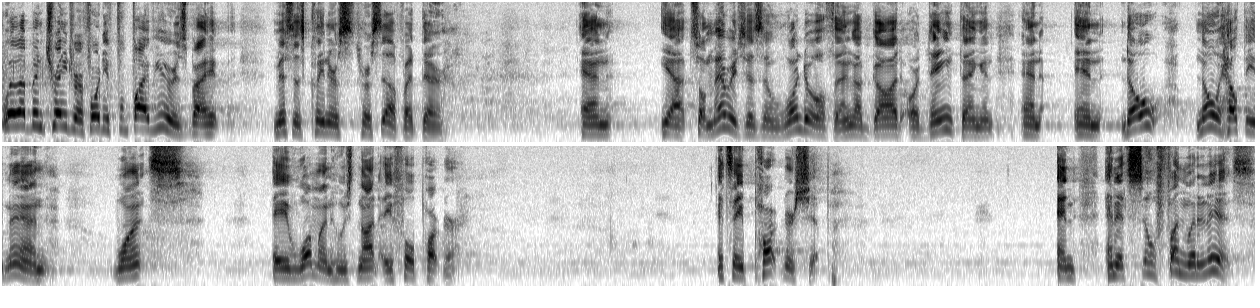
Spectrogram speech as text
Well, I've been trained for 45 years by Mrs. Cleaner herself right there. And yeah, so marriage is a wonderful thing, a God ordained thing, and, and, and no, no healthy man wants a woman who's not a full partner. It's a partnership. And, and it's so fun when it is.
